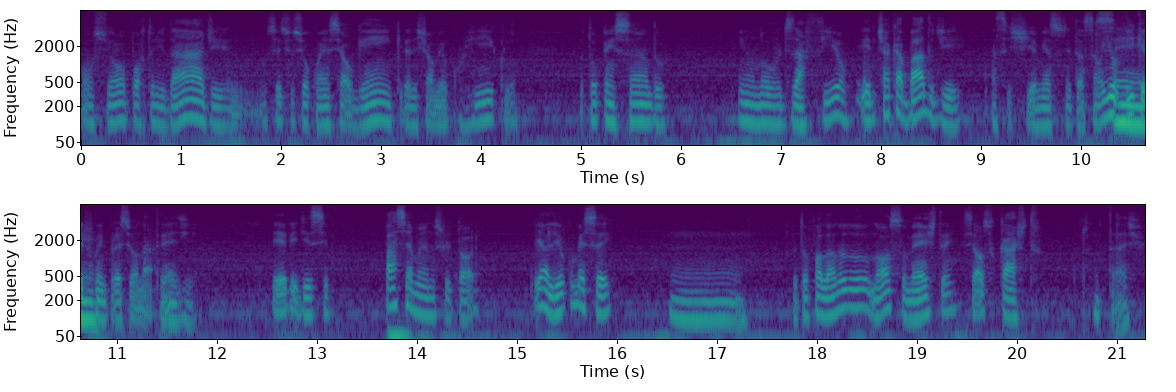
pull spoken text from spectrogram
com o senhor oportunidade, não sei se o senhor conhece alguém, queria deixar o meu currículo, eu estou pensando em um novo desafio. Ele tinha acabado de assistir a minha sustentação Sim, e eu vi que ele ficou impressionado. Entendi. Ele disse: passe amanhã no escritório. E ali eu comecei. Hum. Eu estou falando do nosso mestre Celso Castro. Fantástico.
